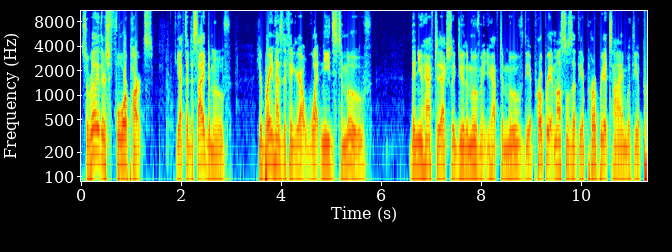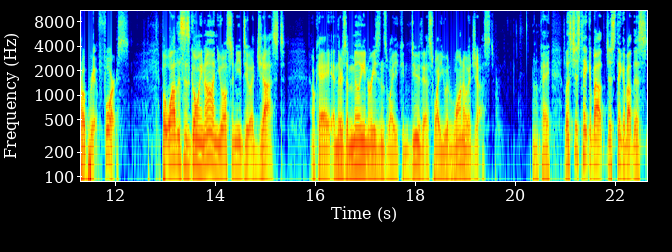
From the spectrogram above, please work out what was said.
So really, there's four parts. You have to decide to move. Your brain has to figure out what needs to move. Then you have to actually do the movement. You have to move the appropriate muscles at the appropriate time with the appropriate force. But while this is going on, you also need to adjust. Okay. And there's a million reasons why you can do this, why you would want to adjust. Okay. Let's just take about, just think about this.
